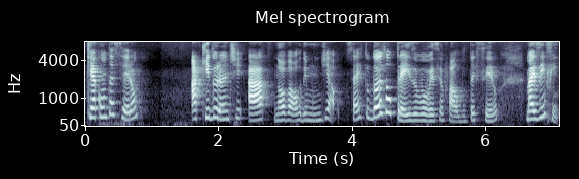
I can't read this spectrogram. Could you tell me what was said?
que aconteceram aqui durante a nova ordem mundial, certo? Dois ou três, eu vou ver se eu falo do terceiro. Mas enfim,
